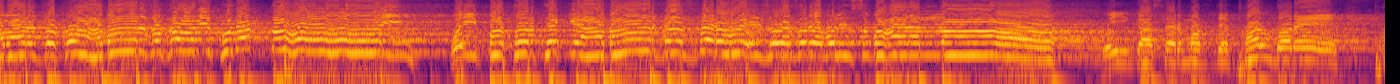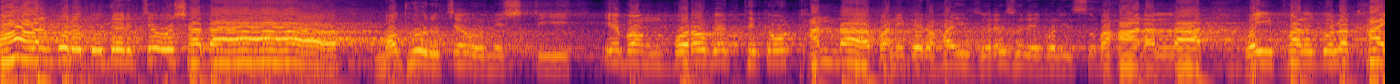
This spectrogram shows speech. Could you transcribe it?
আবার যখন আবার যখন আমি ক্ষুধার্ত হই, ওই পাথর থেকে আবার গাছ বের হয়। জোরে জোরে বলি সুবহান আল্লাহ ওই গাছের মধ্যে ফল ধরে, ফলগুলো দুধের চেয়েও সাদা, মধুর চেয়েও মিষ্টি এবং বরফের থেকেও ঠান্ডা পানি বের হয় জোরে জোরে বলি সুবাহান আল্লাহ ওই ফলগুলো খাই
